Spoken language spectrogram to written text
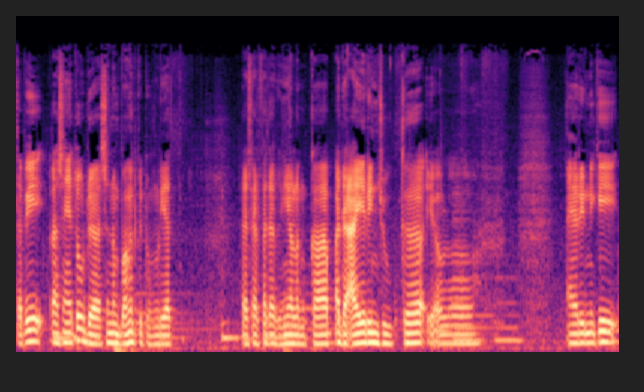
Tapi rasanya tuh udah seneng banget gitu ngeliat Red Velvet akhirnya lengkap ada Airin juga ya Allah. Airin ini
